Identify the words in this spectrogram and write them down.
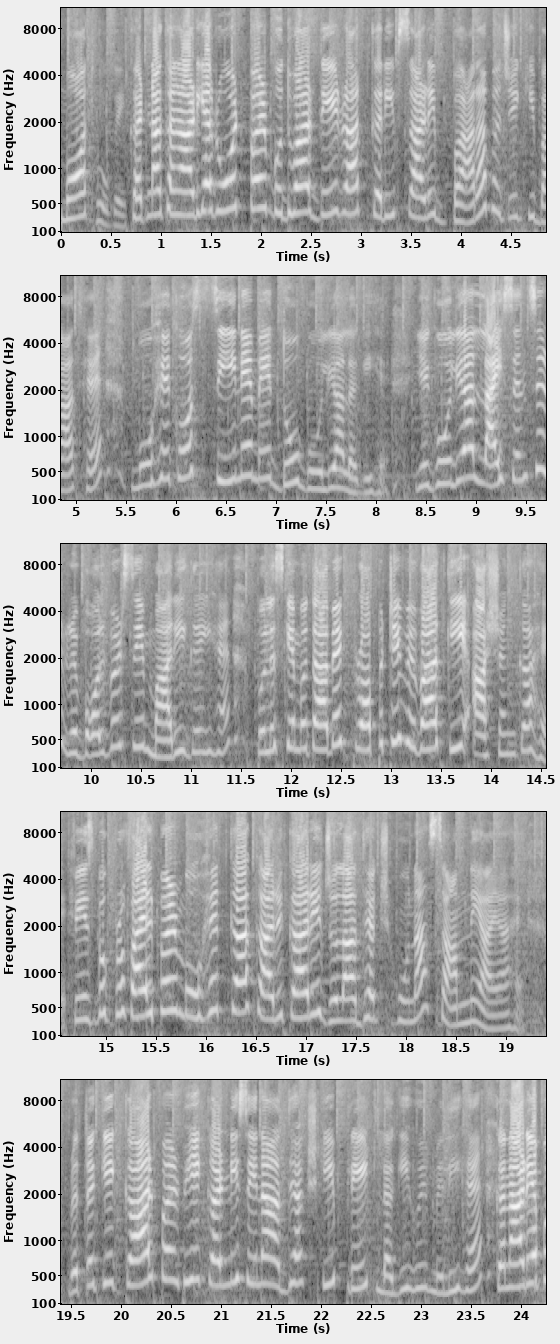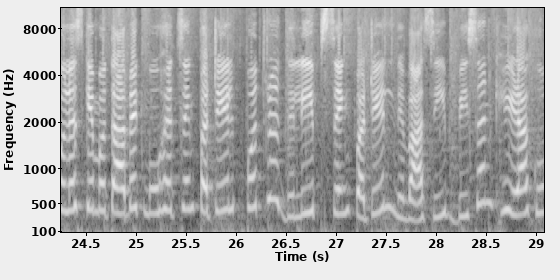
मौत हो गई। घटना कनाडिया रोड पर बुधवार देर रात करीब साढ़े बारह बजे की बात है। मोहित को सीने में दो गोलियाँ लगी है। ये गोलियाँ लाइसेंस रिवॉल्वर से मारी गई हैं। पुलिस के मुताबिक प्रॉपर्टी विवाद की आशंका है। फेसबुक प्रोफ़ाइल पर मोहित का कार्यकारी जिलाध्यक्ष होना सामने आया है। मृतक की कार पर भी करनी सेना अध्यक्ष की प्लेट लगी हुई मिली है। कनाडिया पुलिस के मुताबिक मोहित सिंह पटेल, पुत्र दिलीप सिंह पटेल निवासी बिसन खेड़ा को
